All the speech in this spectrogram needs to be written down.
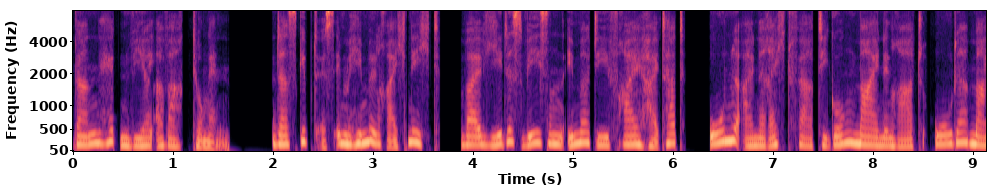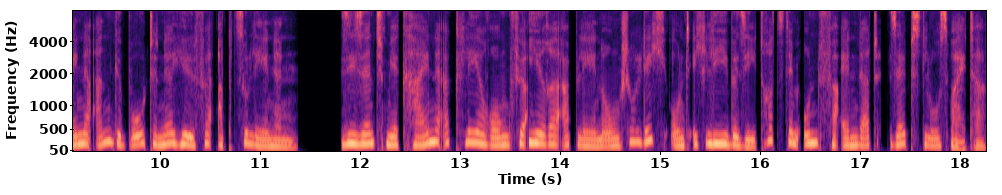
dann hätten wir Erwartungen. Das gibt es im Himmelreich nicht, weil jedes Wesen immer die Freiheit hat, ohne eine Rechtfertigung meinen Rat oder meine angebotene Hilfe abzulehnen. Sie sind mir keine Erklärung für ihre Ablehnung schuldig und ich liebe sie trotzdem unverändert selbstlos weiter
